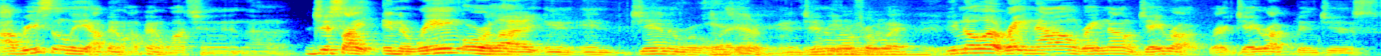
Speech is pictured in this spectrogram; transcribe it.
I recently I've been I've been watching uh, just like in the ring or like in in general, In like, general. in general. for what? You know what? Right now right now J Rock right? J Rock been just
